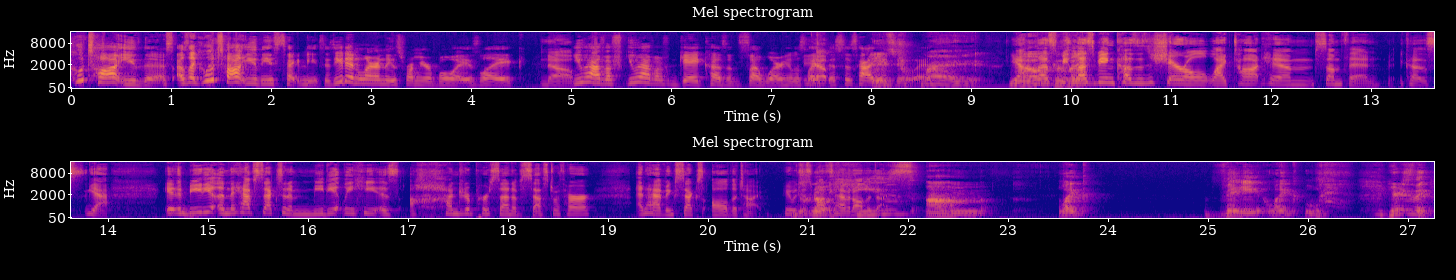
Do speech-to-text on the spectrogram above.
Who taught you this? I was like, who taught you these techniques? 'Cause you didn't learn these from your boys. Like, No, you have a you have a gay cousin somewhere who was like, Yep. this is how you do it. right yeah, No, lesbian, 'cause, like, lesbian cousin Cheryl like taught him something because yeah, it immediate and they have sex and immediately he is hundred percent obsessed with her and having sex all the time. He would just wants to have it all the time. Um, like they like. Here's the thing:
